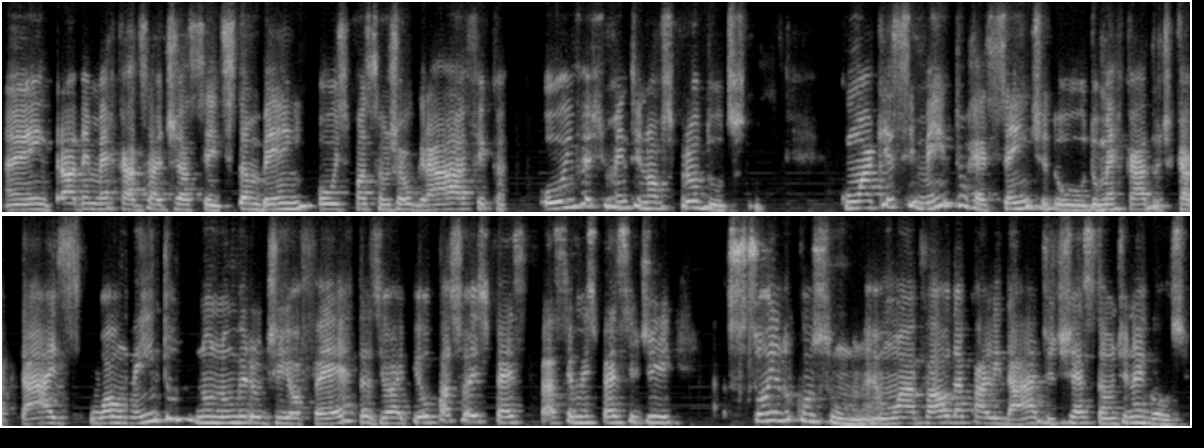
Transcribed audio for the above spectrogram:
né? entrada em mercados adjacentes também, ou expansão geográfica, ou investimento em novos produtos. Com o aquecimento recente do, do mercado de capitais, o aumento no número de ofertas e o IPO passou a, espécie, a ser uma espécie de sonho do consumo, né? um aval da qualidade de gestão de negócio.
